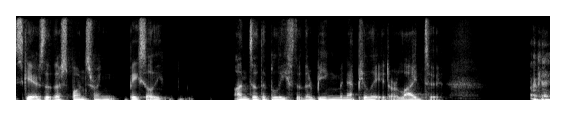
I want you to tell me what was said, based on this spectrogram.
skaters that they're sponsoring basically under the belief that they're being manipulated or lied to. Okay,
